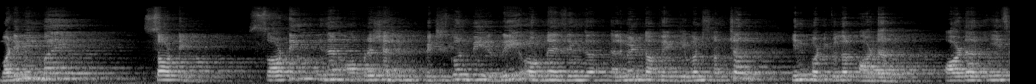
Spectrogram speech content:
What do you mean by sorting? Sorting is an operation which is going to be reorganizing the element of a given structure in particular order. Order is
